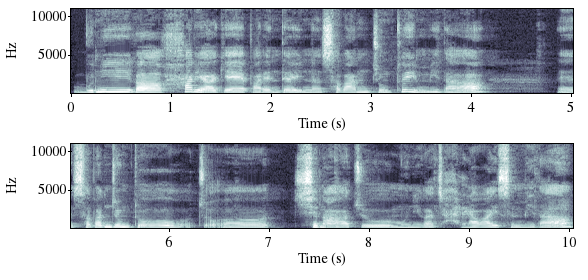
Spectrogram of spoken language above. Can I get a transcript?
무늬가 화려하게 발현되어 있는 서반 중투입니다. 네, 서반 중투 어, 신화 아주 무늬가 잘 나와 있습니다.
